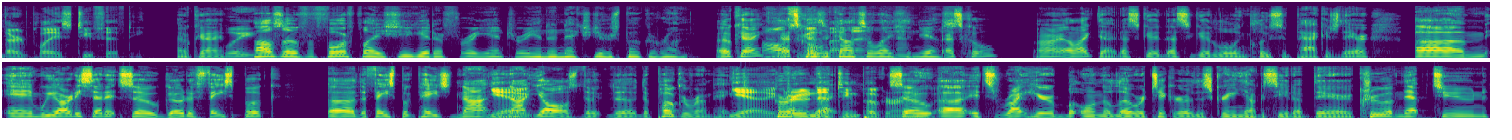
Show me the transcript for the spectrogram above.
Third place two fifty. Okay. Sweet. Also, for fourth place, you get a free entry into next year's poker run Okay. Awesome. That's Cool as a about that, consolation. Yes. That's cool. All right, I like that. That's good. That's a good little inclusive package there. Um, and we already said it. So go to Facebook, uh, the Facebook page, not Yeah. not y'all's, the the the poker run page. Yeah, Correct. Crew Right. Neptune Poker Run. So uh, it's right here on the lower ticker of the screen. Y'all can see it up there. Crew of Neptune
